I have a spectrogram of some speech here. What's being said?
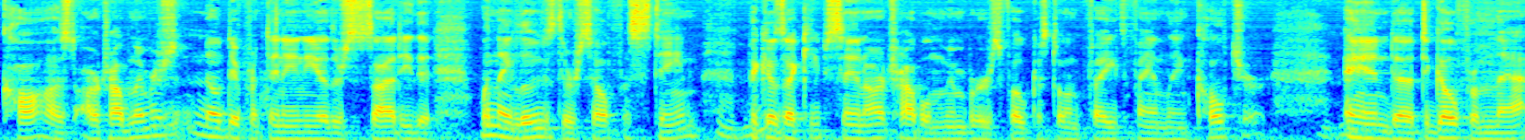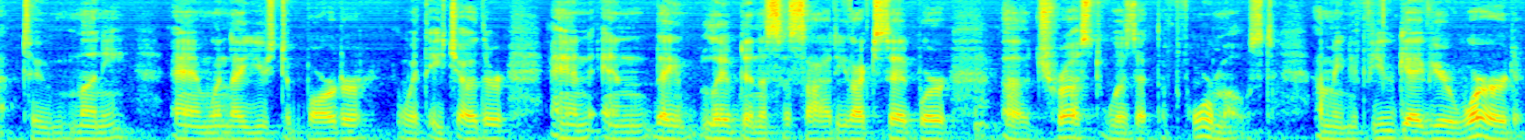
caused our tribal members, no different than any other society, that when they lose their self esteem, because I keep saying our tribal members focused on faith, family, and culture. And uh, to go from that to money, and when they used to barter with each other, and, and they lived in a society, like you said, where uh, trust was at the foremost. I mean, if you gave your word,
